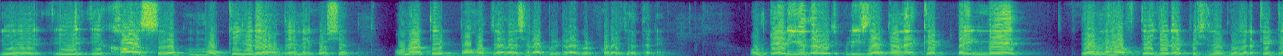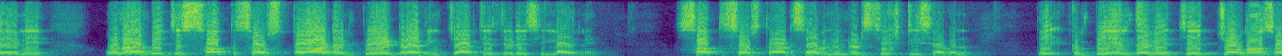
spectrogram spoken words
ਇਹ ਇਹ ਖਾਸ ਮੌਕੇ ਜਿਹੜੇ ਆਉਂਦੇ ਨੇ ਕੁਝ ਉਹਨਾਂ ਤੇ ਬਹੁਤ ਜ਼ਿਆਦਾ ਸ਼ਰਾਬੀ ਡਰਾਈਵਰ ਫੜੇ ਜਾਂਦੇ ਨੇ। ਓਨਟਾਰੀਓ ਦੇ ਵਿੱਚ ਪੁਲਿਸ ਦਾ ਕਹਿਣਾ ਹੈ ਕਿ ਪਹਿਲੇ ਤਿੰਨ ਹਫ਼ਤੇ ਜਿਹੜੇ ਪਿਛਲੇ ਗੁਜ਼ਰ ਕੇ ਗਏ ਨੇ, ਉਹਨਾਂ ਵਿੱਚ 767 ਐਮਪੇਅਰ ਡਰਾਈਵਿੰਗ ਚਾਰजेस ਜਿਹੜੇ ਸੀ ਲਾਏ ਨੇ। 767 767 ਤੇ ਕੰਪੇਨ ਦੇ ਵਿੱਚ 1400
